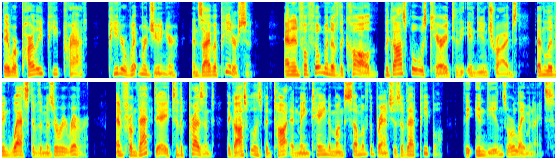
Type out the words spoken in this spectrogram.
They were Parley P. Pratt, Peter Whitmer Jr., and Ziba Peterson. And in fulfillment of the call, the gospel was carried to the Indian tribes then living west of the Missouri River. And from that day to the present, the gospel has been taught and maintained among some of the branches of that people, the Indians or Lamanites.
